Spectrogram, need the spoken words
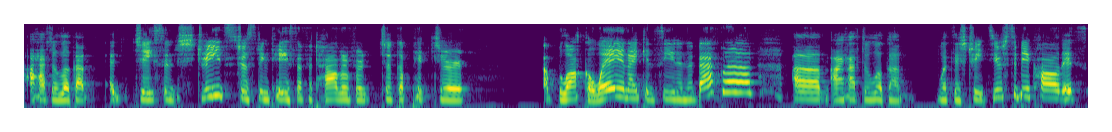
I have to look up adjacent streets just in case a photographer took a picture a block away and I can see it in the background. Um, I have to look up what the streets used to be called. It's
